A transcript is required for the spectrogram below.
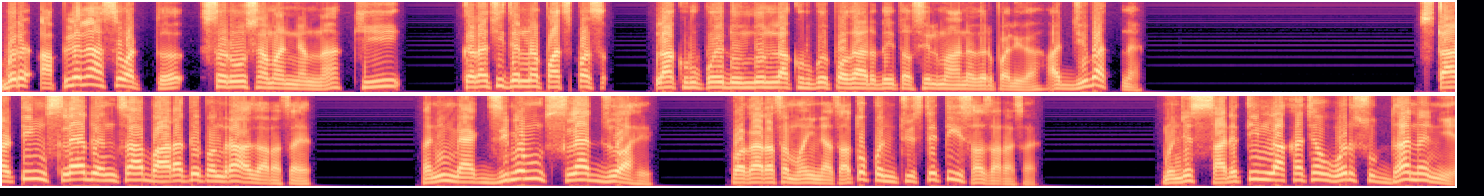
बरं आपल्याला असं वाटतं सर्वसामान्यांना की कदाचित त्यांना पाच पाच लाख रुपये दोन दोन लाख रुपये पगार देत असेल महानगरपालिका. अजिबात नाही. स्टार्टिंग स्लॅब यांचा बारा ते पंधरा हजाराचा आहे. आणि मॅक्झिमम स्लॅब जो आहे पगाराचा महिन्याचा तो पंचवीस ते तीस हजाराचा आहे. म्हणजे साडेतीन लाखाच्या वर सुद्धा नाहीये.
